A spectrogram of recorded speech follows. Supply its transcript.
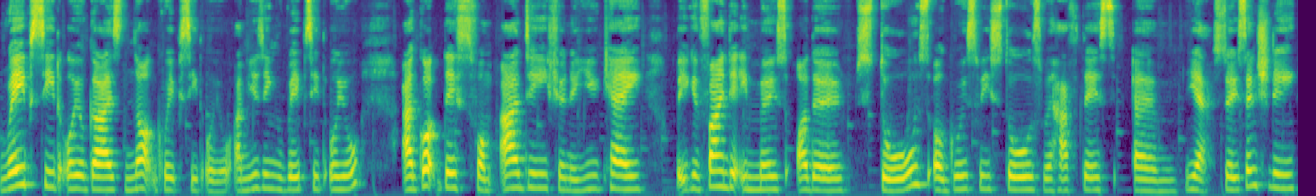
Rapeseed oil guys not grapeseed oil. I'm using rapeseed oil. I got this from aldi if you're in the uk but you can find it in most other stores or grocery stores we have this. Um yeah so essentially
